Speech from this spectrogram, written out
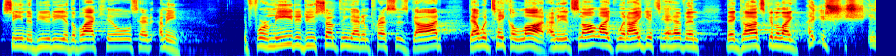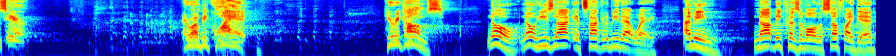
seen the beauty of the Black Hills? Have, I mean, for me to do something that impresses God, that would take a lot. I mean, it's not like when I get to heaven that God's gonna like, hey, shh, shh, he's here. Everyone be quiet. Here he comes. No, no, he's not, it's not gonna be that way. I mean, not because of all the stuff I did.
